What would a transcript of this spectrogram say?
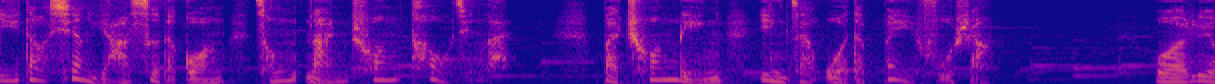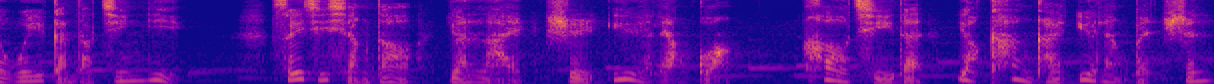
一道象牙色的光从南窗透进来，把窗棂映在我的背服上。我略微感到惊异，随即想到原来是月亮光，好奇的。要看看月亮本身，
